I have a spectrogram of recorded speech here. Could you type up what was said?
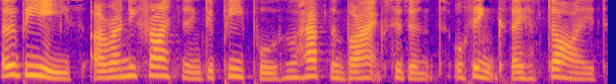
OBEs are only frightening to people who have them by accident or think they have died.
